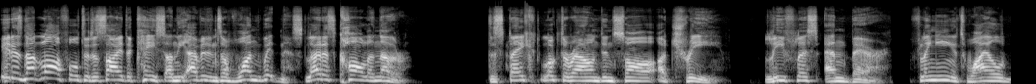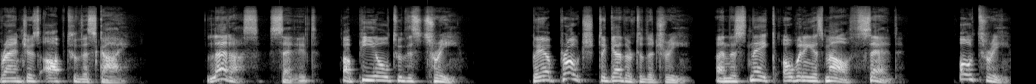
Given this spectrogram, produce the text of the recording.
It is not lawful to decide the case on the evidence of one witness, let us call another. The snake looked around and saw a tree, leafless and bare, flinging its wild branches up to the sky. Let us, said it, appeal to this tree. They approached together to the tree, and the snake, opening his mouth, said, O tree,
